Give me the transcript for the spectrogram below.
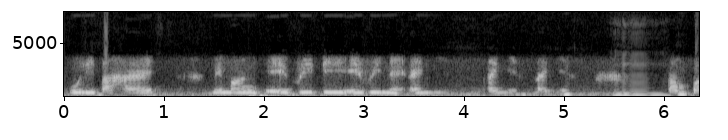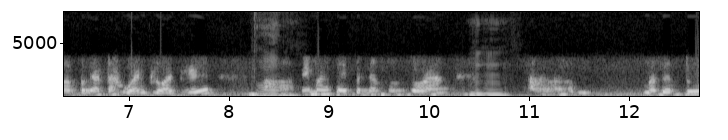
boleh tahan memang every day every night nangis nangis nangis Hmm. tanpa pengetahuan keluarga Wow. uh, memang saya pernah seorang-seorang Hmm. um, masa tu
